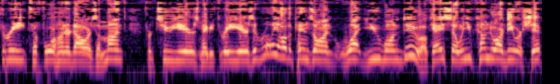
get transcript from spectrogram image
three to four hundred dollars a month for two years maybe three years. It really all depends on what you want to do okay? So when you come to our dealership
